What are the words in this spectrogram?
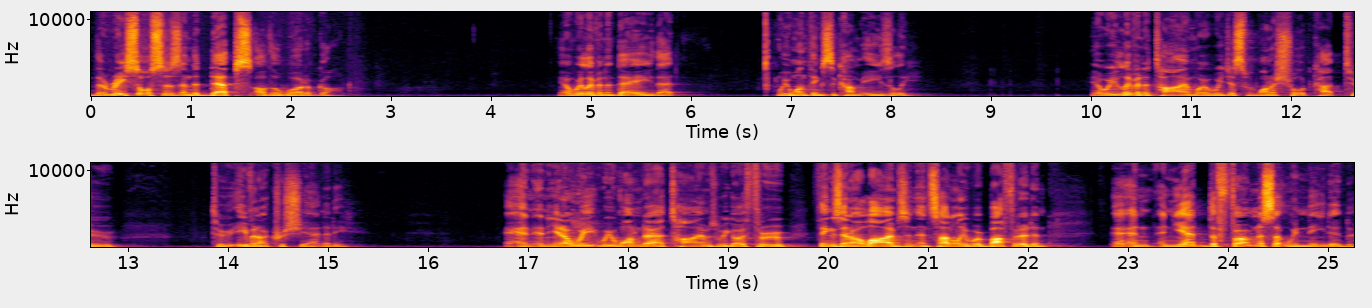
the resources and the depths of the Word of God. You know, we live in a day that we want things to come easily. You know, we live in a time where we just want a shortcut to, to even our Christianity. And, and you know, we, we wonder at times, we go through things in our lives and, and suddenly we're buffeted and, and, and yet, the firmness that we needed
